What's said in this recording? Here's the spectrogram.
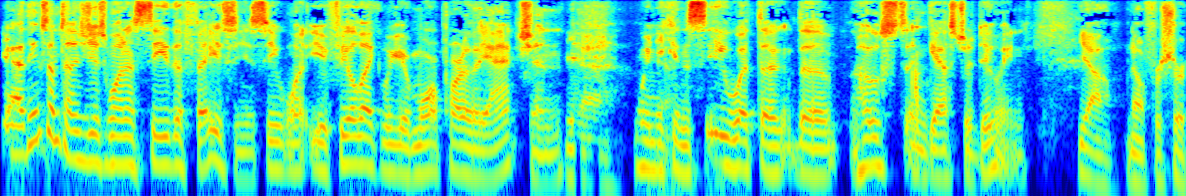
Yeah, I think sometimes you just want to see the face and you see what you feel like you're more part of the action Yeah. when you can see what the, the host and guest are doing. Yeah, no, for sure.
